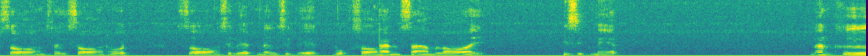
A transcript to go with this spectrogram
22 ใส่ 2 ทด 2 11 1 11 บวก 2 1,320 เมตร นั่นคือ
